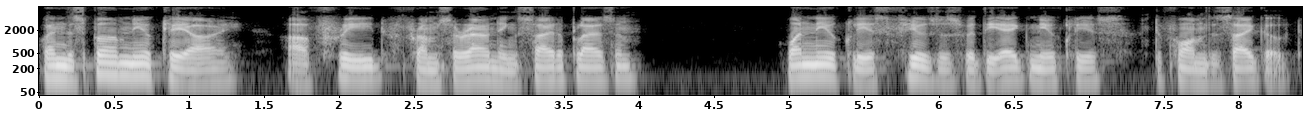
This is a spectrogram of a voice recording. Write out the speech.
When the sperm nuclei are freed from surrounding cytoplasm, one nucleus fuses with the egg nucleus to form the zygote.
